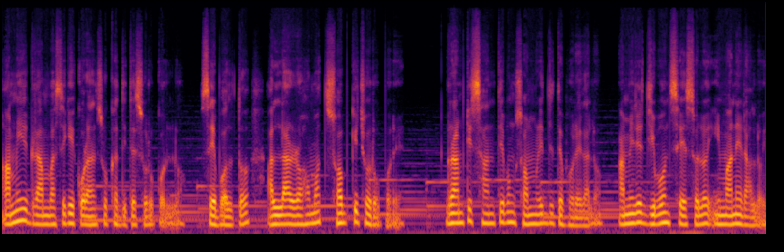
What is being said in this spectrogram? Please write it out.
আমির গ্রামবাসীকে কোরআন শিক্ষা দিতে শুরু করল। সে বলতো, আল্লাহর রহমত সব কিছুর উপরে। গ্রামটি শান্তি এবং সমৃদ্ধিতে ভরে গেল। আমিরের জীবন শেষ হলো ইমানের আলোয়।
